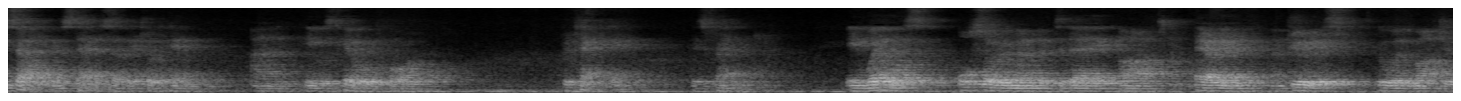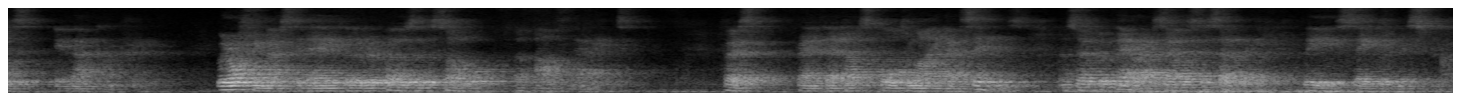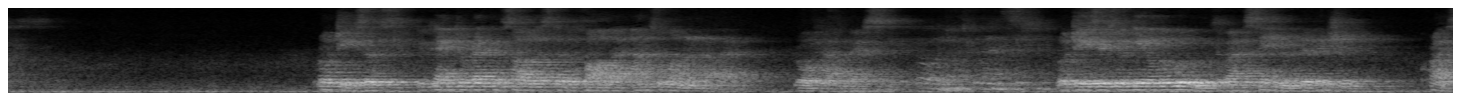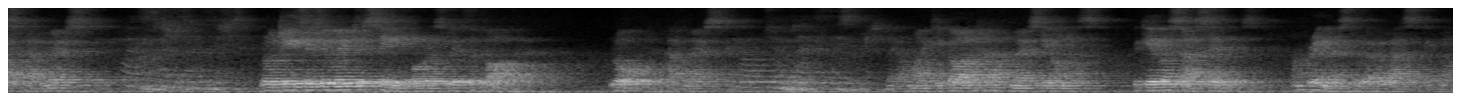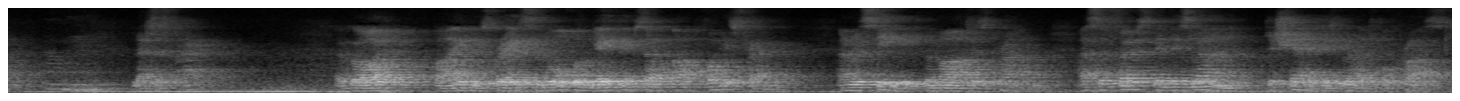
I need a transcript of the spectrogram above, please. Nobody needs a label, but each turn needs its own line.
himself instead, so they took him and he was killed for protecting his friend. In Wales, also remembered today are Aaron and Julius, who were the martyrs in that country. We're offering Mass today for the repose of the soul of Alf Merritt. First, friend, let us call to mind our sins, and so prepare ourselves to celebrate these sacred mysteries. Lord Jesus, you heal the wounds of our sin and division. Christ, have mercy. Lord Jesus, you intercede for us with the Father. Lord, have mercy. May Almighty God have mercy on us, forgive us our sins, and bring us to everlasting life. Amen. Let us pray. O God, by whose grace the Lord gave himself up for his friend, and received the martyr's crown, as the first to shed his blood for Christ.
